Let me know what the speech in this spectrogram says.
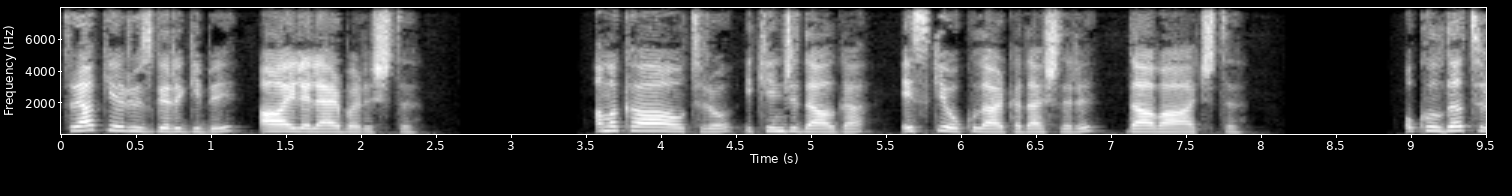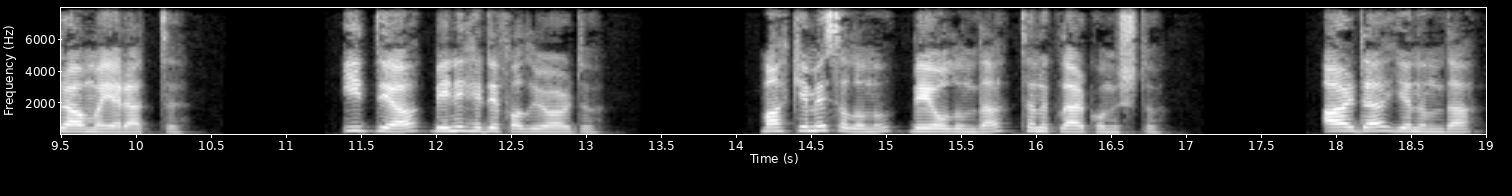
Trakya rüzgarı gibi, aileler barıştı. Ama Kaotro, ikinci dalga, eski okul arkadaşları, dava açtı. Okulda travma yarattı. İddia, beni hedef alıyordu. Mahkeme salonu, Beyoğlu'nda, tanıklar konuştu. Arda yanımda,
